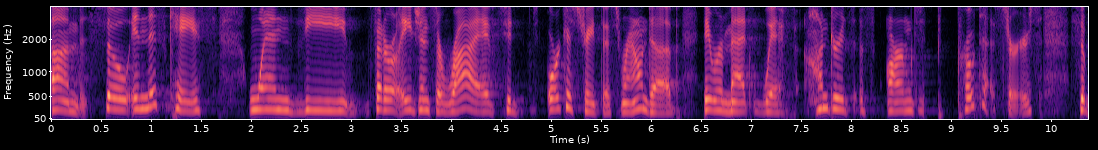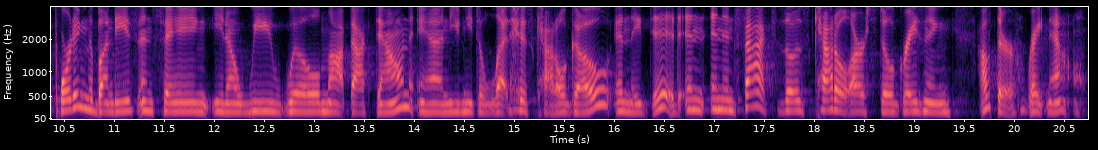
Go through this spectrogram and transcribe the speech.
Um, so in this case, when the federal agents arrived to orchestrate this roundup, they were met with hundreds of armed protesters supporting the Bundys and saying, you know, we will not back down and you need to let his cattle go. And they did. And, and in fact, those cattle are still grazing out there right now.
